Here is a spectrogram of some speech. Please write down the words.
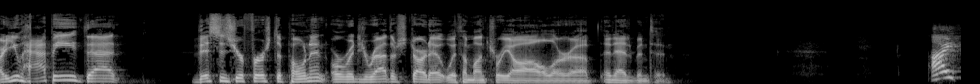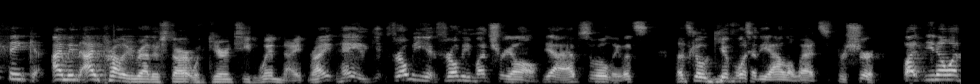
are you happy that this is your first opponent, or would you rather start out with a Montreal or a, an Edmonton? I think. I mean, I'd probably rather start with guaranteed win night, right? Hey, throw me, throw me Montreal. Yeah, absolutely. Let's let's go give one to the Alouettes for sure. But you know what?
